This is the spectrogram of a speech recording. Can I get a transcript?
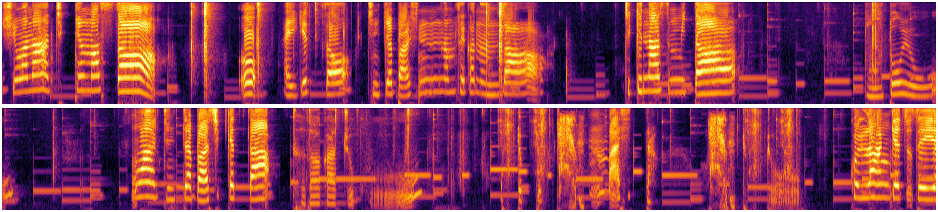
시원아, 치킨 왔어. 어, 알겠어. 진짜 맛있는 냄새가 난다. 치킨 나왔습니다. 무도요. 진짜 맛있겠다. 들어가지고. 음, 맛있다. 콜라 한 개 주세요.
